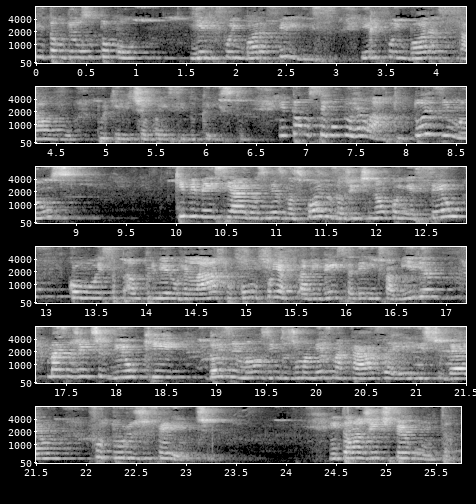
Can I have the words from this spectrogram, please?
Então Deus o tomou e ele foi embora feliz. Ele foi embora salvo, porque ele tinha conhecido Cristo. Então, o segundo relato: dois irmãos que vivenciaram as mesmas coisas, a gente não conheceu, como esse, o primeiro relato, como foi a, a vivência dele em família, mas a gente viu que dois irmãos vindo de uma mesma casa, eles tiveram futuros diferentes. Então a gente pergunta:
